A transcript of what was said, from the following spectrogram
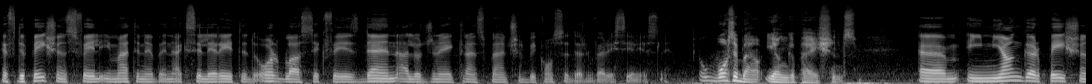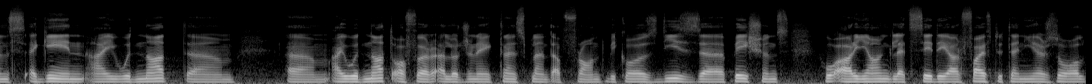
If the patients fail imatinib in accelerated or blastic phase, then allogeneic transplant should be considered very seriously. What about younger patients? Um, in younger patients, again, I would not. Um, um, I would not offer allogeneic transplant upfront because these uh, patients who are young, let's say they are 5 to 10 years old,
